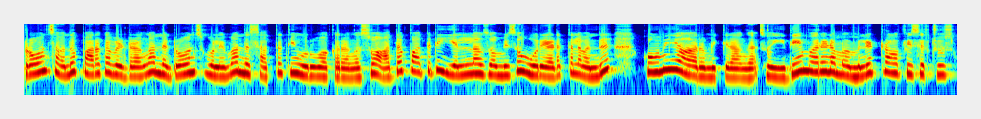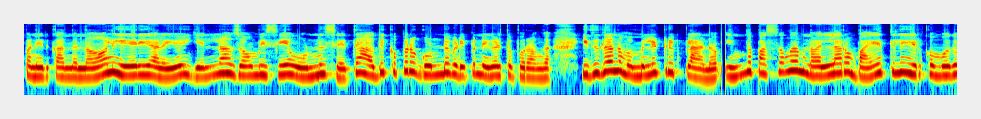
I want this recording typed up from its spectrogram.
ட்ரோன்ஸை வந்து பறக்க விடுறாங்க. அந்த ட்ரோன்ஸ் மூலயமா அந்த சத்தத்தையும் உருவாக்குறாங்க. ஸோ அதை பார்த்துட்டு எல்லா ஜொம்பிஸும் ஒரு இடத்துல வந்து குமிய ஆரம்பிக்கிறாங்க. ஸோ இதே மாதிரி நம்ம மிலிட்ரி ஆஃபீஸர் சூஸ் பண்ணியிருக்க அந்த நாலு ஏரியாலையும் எல்லா ஜாம்பிஸையும் ஒன்று சேர்த்து அதுக்கப்புறம் குண்டு வெடிப்பு நிகழ்த்த போகிறாங்க இதுதான் நம்ம மிலிட்ரி பிளான் இந்த பசங்க நம்ம எல்லாரும் பயத்துலேயும் இருக்கும்போது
